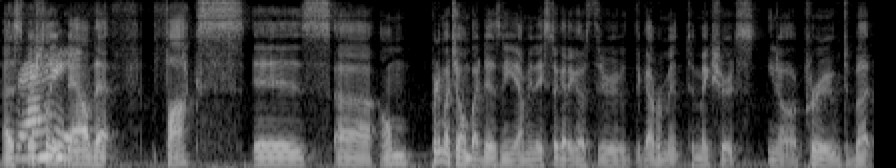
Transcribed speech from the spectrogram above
especially Right. now that Fox is uh, owned, pretty much owned by Disney. I mean, they still got to go through the government to make sure it's you know approved, but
